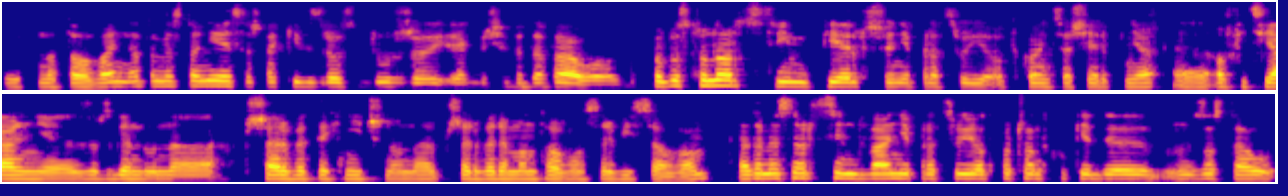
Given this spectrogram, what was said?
tych notowań, natomiast to nie jest aż taki wzrost duży, jakby się wydawało. Po prostu Nord Stream pierwszy nie pracuje od końca sierpnia e, oficjalnie ze względu na przerwę techniczną, na przerwę remontową, serwisową. Natomiast Nord Stream 2 nie pracuje od początku, kiedy został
